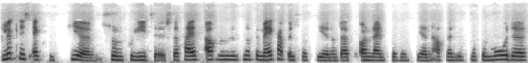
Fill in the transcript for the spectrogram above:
glücklich existieren, schon politisch. Das heißt, auch wenn wir uns nur für Make-up interessieren und das online präsentieren, auch wenn wir uns nur für Mode,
